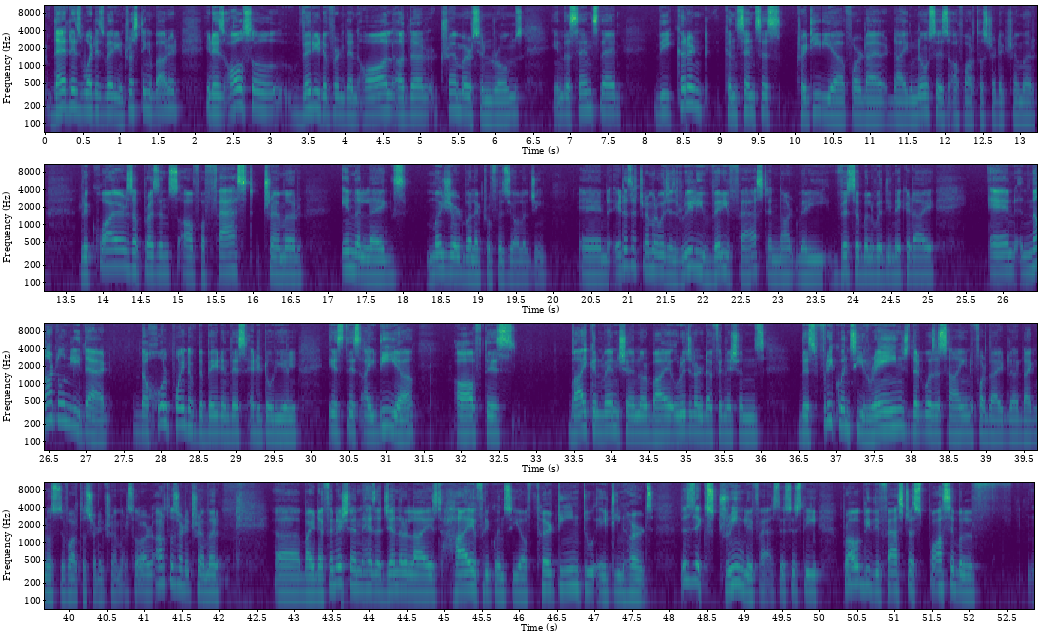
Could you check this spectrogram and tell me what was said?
that is what is very interesting about it. It is also very different than all other tremor syndromes in the sense that the current consensus criteria for di- diagnosis of orthostatic tremor requires a presence of a fast tremor in the legs measured by electrophysiology. And it is a tremor which is really very fast and not very visible with the naked eye. And not only that, the whole point of debate in this editorial is this idea of this by convention or by original definitions this frequency range that was assigned for the diagnosis of orthostatic tremor so orthostatic tremor uh, by definition has a generalized high frequency of 13 to 18 hertz this is extremely fast this is the probably the fastest possible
